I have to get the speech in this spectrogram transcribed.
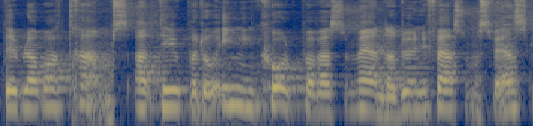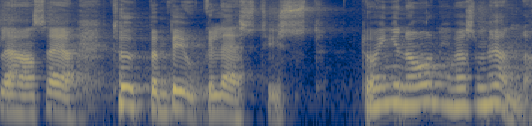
Det blir bara trams alltihopa. Du har ingen koll på vad som händer. Du är ungefär som svenskläraren säger, ta upp en bok och läs tyst. Du har ingen aning vad som händer.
